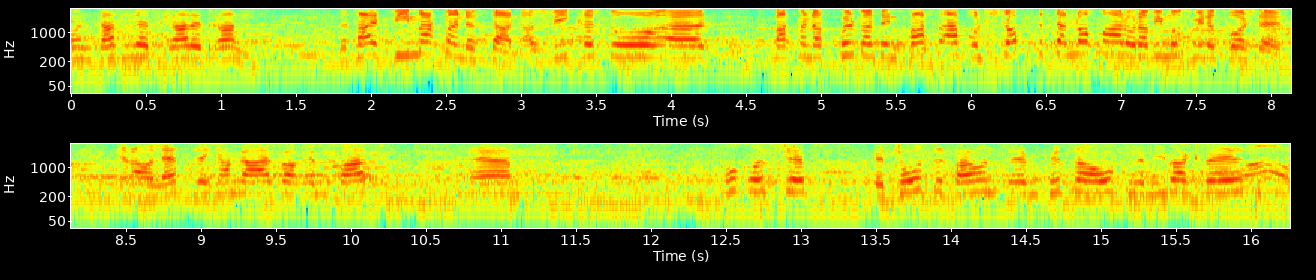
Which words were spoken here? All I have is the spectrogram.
Und das ist jetzt gerade dran. Das heißt, wie macht man das dann? Also wie kriegst du, äh, macht man das, füllt man es in Fass ab und stopft es dann nochmal oder wie muss ich mir das vorstellen? Genau, letztlich haben wir einfach im Fass ähm, Kokoschips getoastet bei uns im Pizzaofen im Überquell wow.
